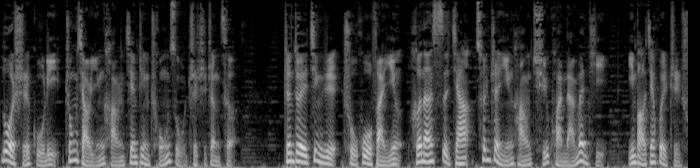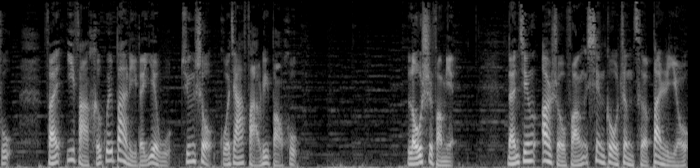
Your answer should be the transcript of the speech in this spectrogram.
落实鼓励中小银行兼并重组支持政策。针对近日储户反映河南四家村镇银行取款难问题，银保监会指出，凡依法合规办理的业务均受国家法律保护。楼市方面，南京二手房限购政策半日游。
